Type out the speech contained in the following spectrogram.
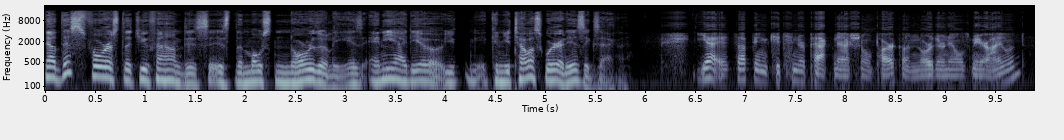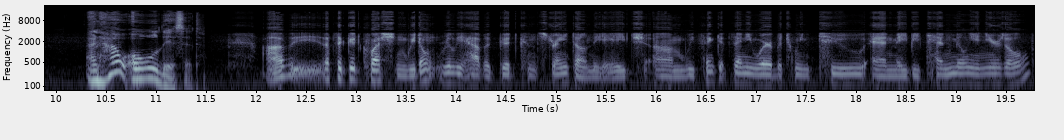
Now, this forest that you found is is the most northerly. Is any idea? You, can you tell us where it is exactly? Yeah, it's up in Quttinirpaaq National Park on northern Ellesmere Island. And how old is it? Uh, that's a good question. We don't really have a good constraint on the age. Um, we think it's anywhere between two and maybe 10 million years old.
